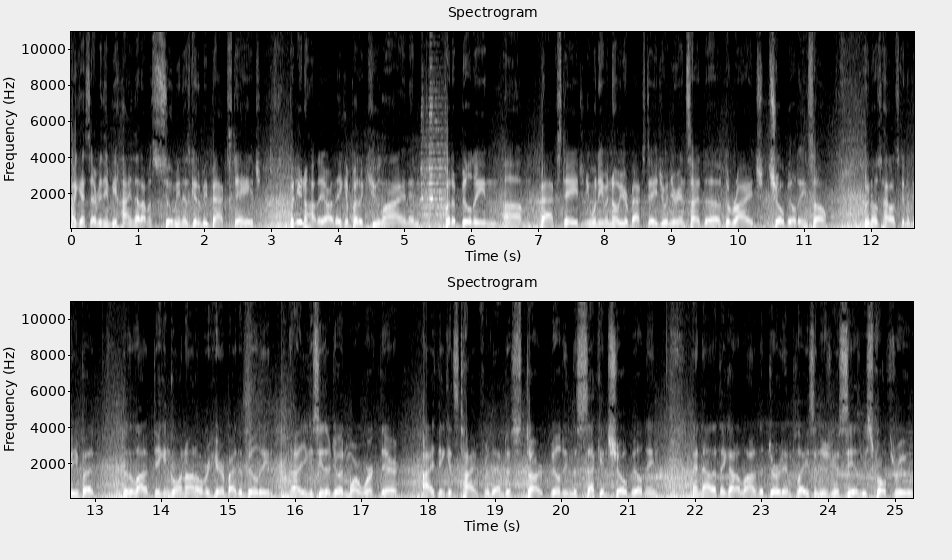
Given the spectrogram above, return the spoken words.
I guess everything behind that I'm assuming is going to be backstage. But you know how they are. They can put a queue line and put a building um, backstage and you wouldn't even know you're backstage when you're inside the, the ride show building. So who knows how it's going to be, but there's a lot of digging going on over here by the building. Uh, you can see they're doing more work there. I think it's time for them to start building the second show building. And now that they got a lot of the dirt in place, and you're going to see as we scroll through,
